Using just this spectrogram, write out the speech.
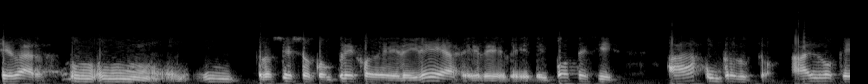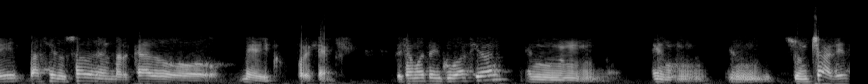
llevar un, proceso complejo de, ideas, de, hipótesis, a un producto, algo que va a ser usado en el mercado médico, por ejemplo. Empezamos esta incubación en, en, en Sunchales,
